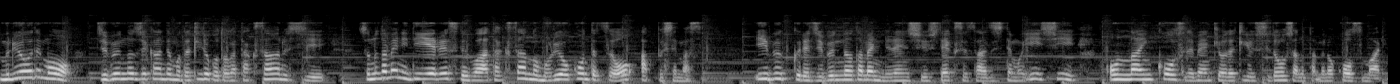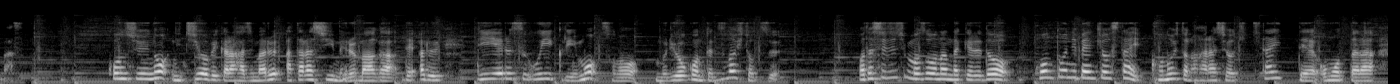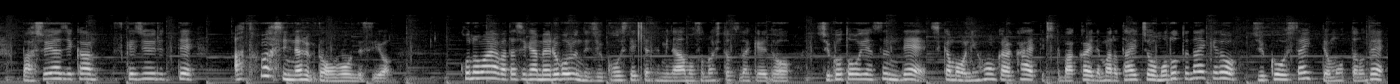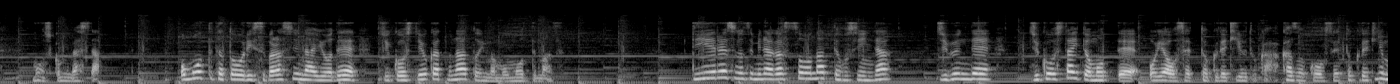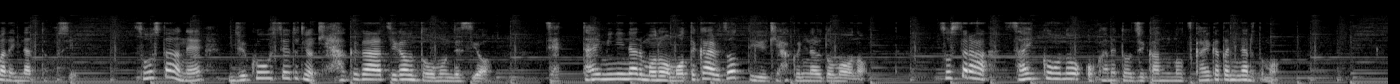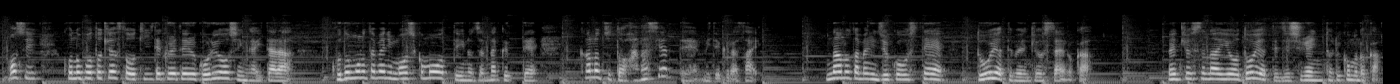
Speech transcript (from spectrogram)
無料でも自分の時間でもできることがたくさんあるし、そのために DLS ではたくさんの無料コンテンツをアップしてます。Ebook で自分のために練習してエクササイズしてもいいし、オンラインコースで勉強できる指導者のためのコースもあります。今週の日曜日から始まる新しいメルマガである DLS Weekly もその無料コンテンツの一つ。私自身もそうなんだけれど、本当に勉強したい、この人の話を聞きたいって思ったら、場所や時間、スケジュールって後回しになると思うんですよ。この前私がメルボルンで受講してきたセミナーもその一つだけれど、仕事を休んで、しかも日本から帰ってきたばっかりでまだ体調戻ってないけど、受講したいって思ったので申し込みました。思ってた通り素晴らしい内容で受講してよかったなと今も思ってます。DLS のセミナーがそうなってほしいんだ。自分で受講したいと思って親を説得できるとか家族を説得できるまでになってほしい。そうしたらね、受講してる時の気迫が違うと思うんですよ。対身になるものを持って帰るぞっていう気迫になると思うの。そしたら最高のお金と時間の使い方になると思う。もしこのポッドキャストを聞いてくれているご両親がいたら、子供のために申し込もうっていうのじゃなくって、彼女と話し合ってみてください。何のために受講して、どうやって勉強したいのか、勉強した内容をどうやって自主練に取り込むのか、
